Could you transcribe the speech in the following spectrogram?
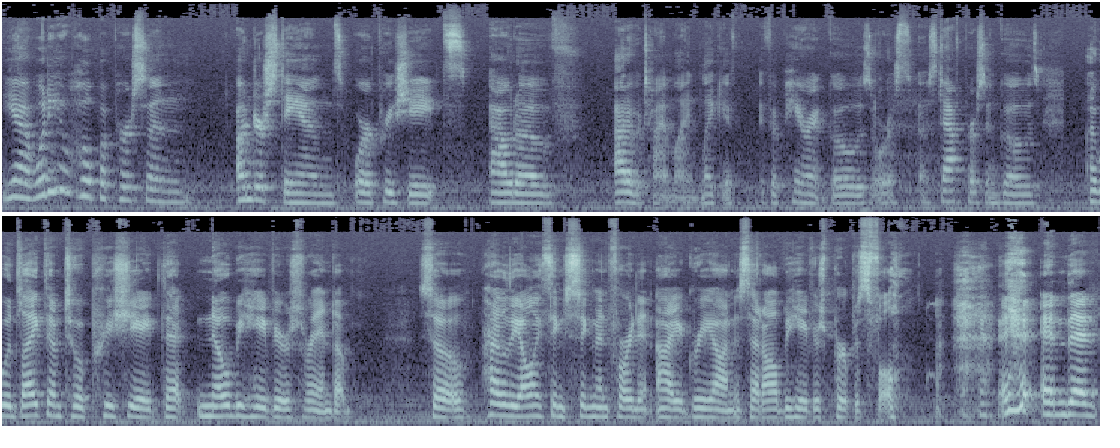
Yeah, what do you hope a person understands or appreciates out of out of a timeline? Like if, if a parent goes or a staff person goes, I would like them to appreciate that no behavior is random. So probably the only thing Sigmund Freud and I agree on is that all behavior is purposeful. and then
